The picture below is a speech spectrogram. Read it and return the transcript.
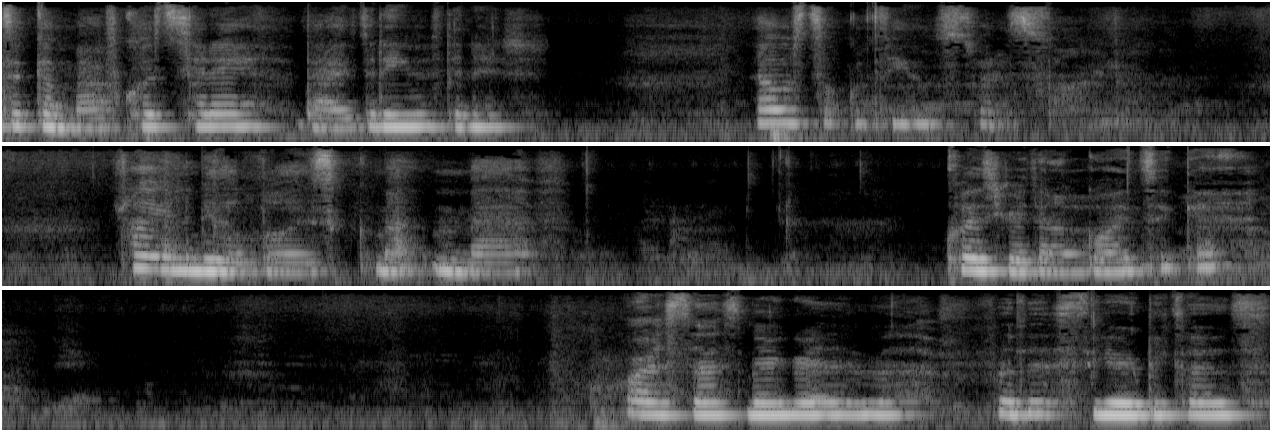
took a math quiz today that I didn't even finish. I was so confused, but it's fine. Probably gonna be the lowest ma- math quiz grade that I'm going to get. Or assessment grade in math for this year because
